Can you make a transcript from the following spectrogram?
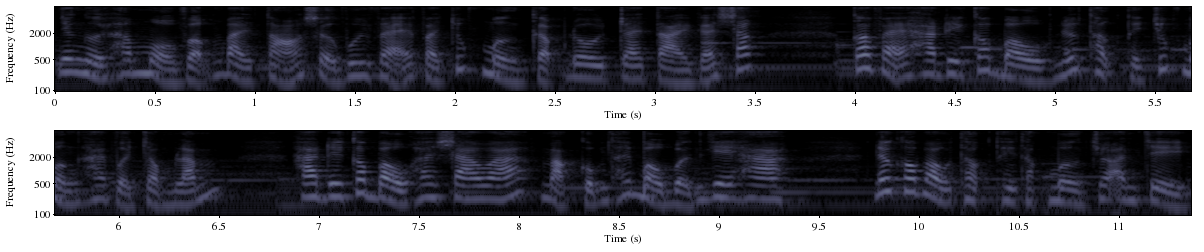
nhưng người hâm mộ vẫn bày tỏ sự vui vẻ và chúc mừng cặp đôi trai tài gái sắc. Có vẻ Harry có bầu, nếu thật thì chúc mừng hai vợ chồng lắm. Harry có bầu hay sao á, mặt cũng thấy bầu bỉnh ghê ha. Nếu có bầu thật thì thật mừng cho anh chị.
